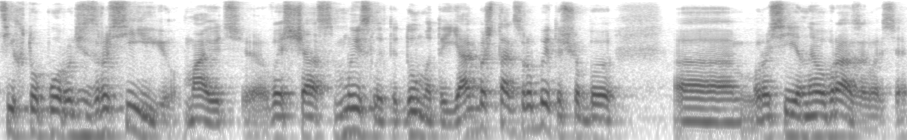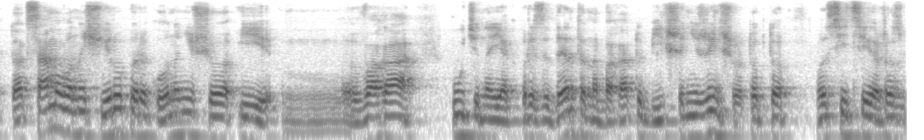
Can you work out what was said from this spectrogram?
ті, хто поруч з Росією мають весь час мислити, думати, як би ж так зробити, щоб Росія не образилася. Так само вони щиро переконані, що і вага Путіна як президента набагато більше, ніж іншого. Тобто, усі ці роз,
